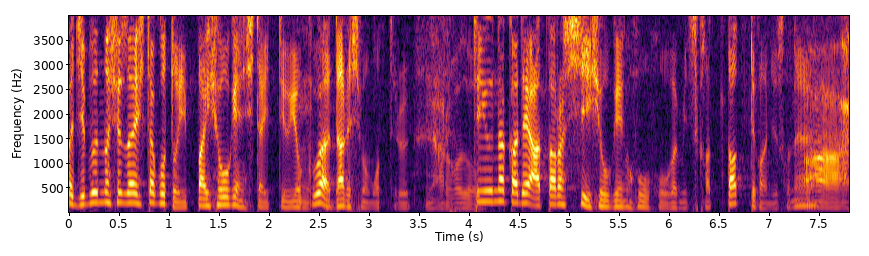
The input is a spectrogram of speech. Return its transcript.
自分の取材したことをいっぱい表現したいっていう欲は誰しも持ってる、あなるほど。っていう中で、新しい表現方法が見つかったって感じですかね。あ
